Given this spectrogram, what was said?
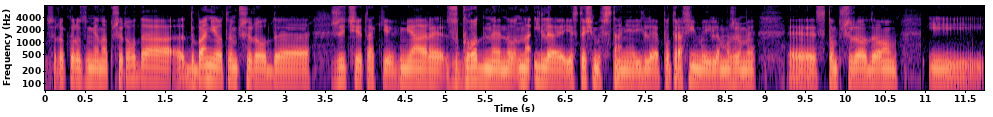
szeroko rozumiana przyroda, dbanie o tę przyrodę, życie takie w miarę zgodne, no, na ile jesteśmy w stanie, ile potrafimy, ile możemy e, z tą przyrodą i,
